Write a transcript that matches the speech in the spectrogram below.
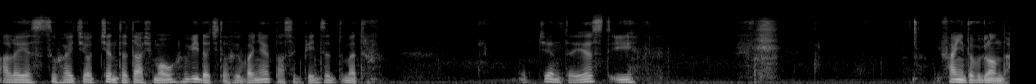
ale jest, słuchajcie, odcięte taśmą. Widać to chyba, nie? Pasek 5 cm. Odcięte jest i... i fajnie to wygląda.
